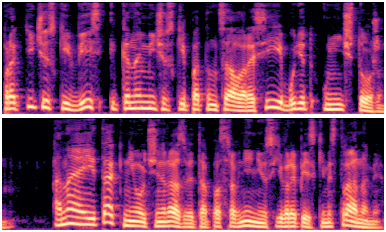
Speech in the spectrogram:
практически весь экономический потенциал России будет уничтожен. Она и так не очень развита по сравнению с европейскими странами.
